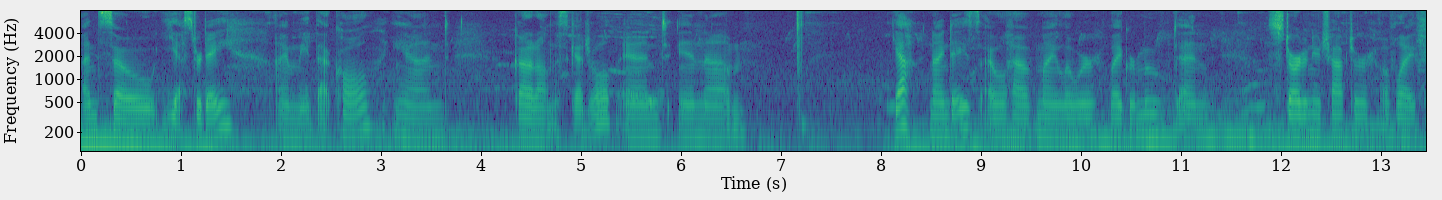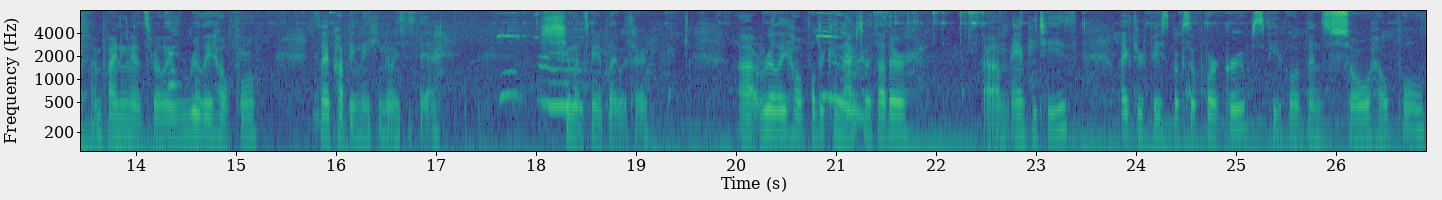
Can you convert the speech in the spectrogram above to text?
And so yesterday I made that call and got it on the schedule and in um, yeah, nine days I will have my lower leg removed and start a new chapter of life. I'm finding that it's really, really helpful. It's my puppy making noises there she wants me to play with her. Uh, really helpful to connect with other um, amputees, like through Facebook support groups. People have been so helpful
